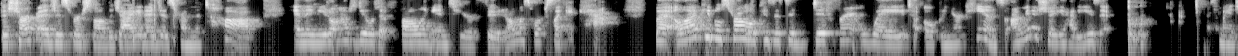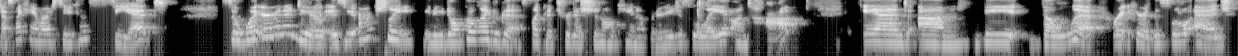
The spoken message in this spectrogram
the sharp edges, first of all, the jagged edges from the top, and then you don't have to deal with it falling into your food. It almost works like a cap. But a lot of people struggle because it's a different way to open your can. So I'm going to show you how to use it. So let me adjust my camera so you can see it. So what you're going to do is you actually, you know, you don't go like this, like a traditional can opener. You just lay it on top and um, the the lip right here, this little edge,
